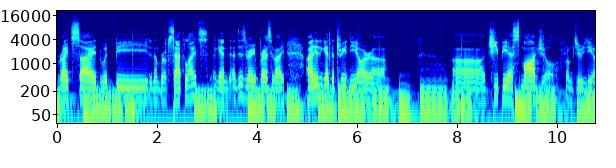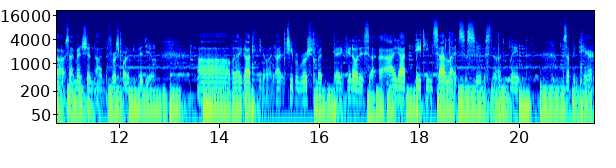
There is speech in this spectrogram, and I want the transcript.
Right side would be the number of satellites. Again, uh, this is very impressive. I I didn't get the 3DR uh, uh, GPS module from 3DR, as I mentioned on the first part of the video. Uh, but I got you know a, a cheaper version. But if you notice, I, I, got 18 satellites as soon as the, the plane was up in the air.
